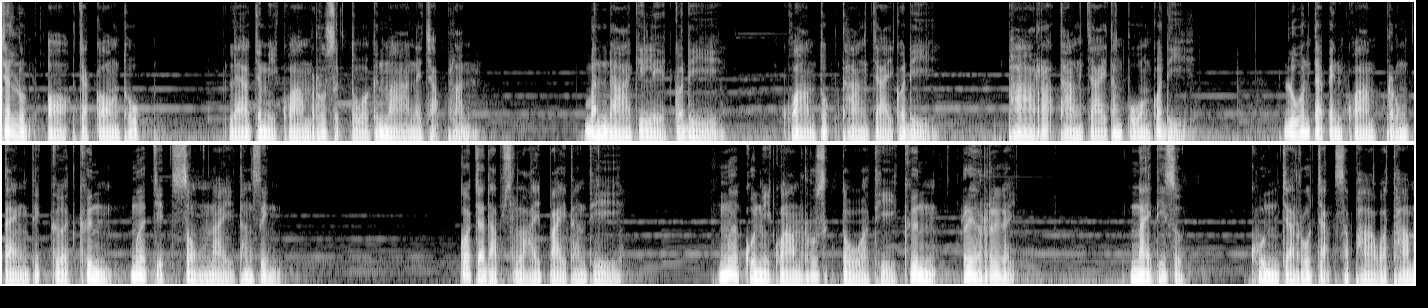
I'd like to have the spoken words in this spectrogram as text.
จะหลุดออกจากกองทุกข์ แล้วจะมีความรู้สึกตัวขึ้นมาในจับพลัน บรรดากิเลสก็ดี ความทุกข์ทางใจก็ดี ภาระทางใจทั้งปวงก็ดี ล้วนแต่เป็นความปรุงแต่งที่เกิดขึ้นเมื่อจิตส่งในทั้งสิ้น ก็จะดับสลายไปทันที เมื่อคุณมีความรู้สึกตัวถี่ขึ้นเรื่อยๆ ในที่สุดคุณจะรู้จักสภาวธรรม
